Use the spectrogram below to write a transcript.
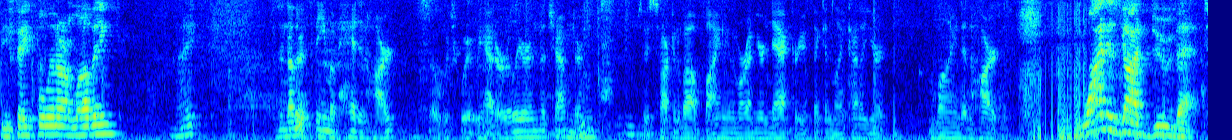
be faithful in our loving, right? There's another theme of head and heart, so which we, we had earlier in the chapter. Mm-hmm. So he's talking about binding them around your neck, or you're thinking like kind of your mind and heart. Why does God do that?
